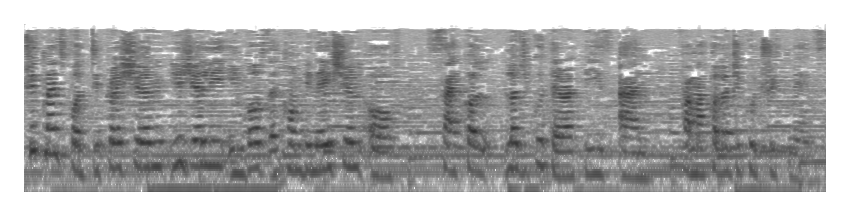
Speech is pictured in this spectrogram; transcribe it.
Treatment for depression usually involves a combination of psychological therapies and pharmacological treatments.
